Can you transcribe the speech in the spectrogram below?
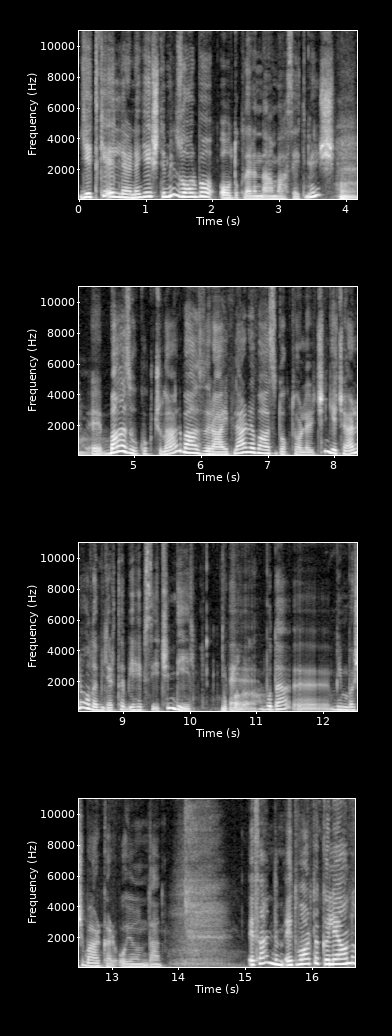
Yetki ellerine geçti mi zorba olduklarından bahsetmiş. Hmm. Ee, bazı hukukçular, bazı rahipler ve bazı doktorlar için geçerli olabilir. Tabii hepsi için değil. Ee, bu da e, Binbaşı Barkar oyunundan. Efendim Eduardo Galeano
